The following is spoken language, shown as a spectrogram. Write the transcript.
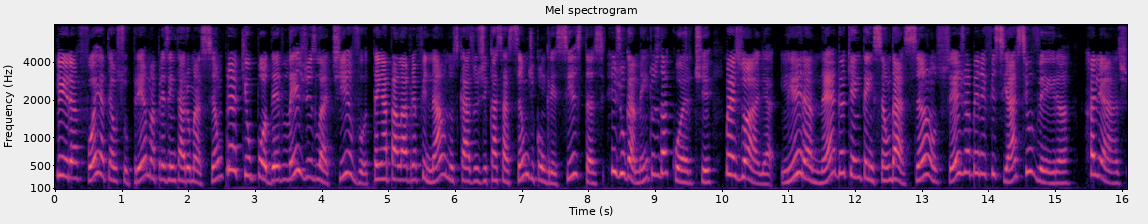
Lira foi até o Supremo apresentar uma ação para que o poder legislativo tenha a palavra final nos casos de cassação de congressistas e julgamentos da corte. Mas olha, Lira nega que a intenção da ação seja beneficiar Silveira. Aliás,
